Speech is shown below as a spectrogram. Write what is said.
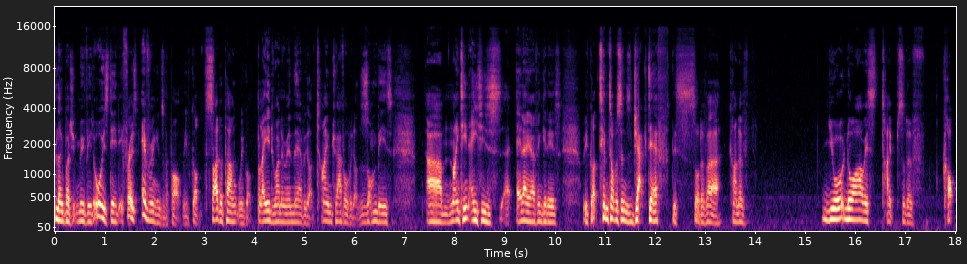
low budget movie it always did. It throws everything into the pot. We've got cyberpunk, we've got Blade Runner in there, we've got time travel, we've got zombies. Um, 1980s uh, LA, I think it is. We've got Tim Thomerson's Jack Deth, this sort of a uh, kind of noirist type sort of cop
